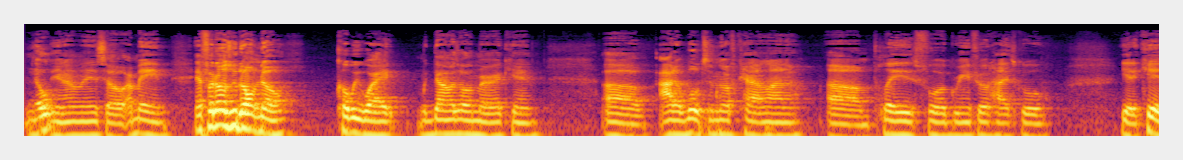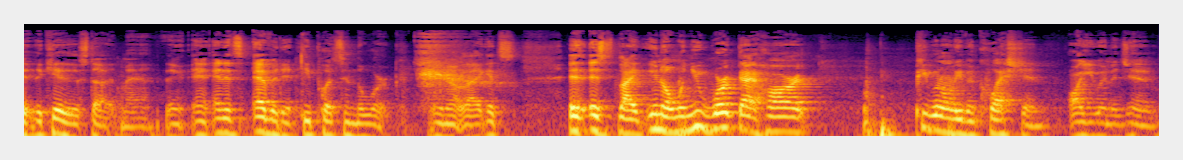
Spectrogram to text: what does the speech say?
Nope. You know what I mean? So, I mean, and for those who don't know, Coby White, McDonald's All American, uh, out of Wilson, North Carolina, um, plays for Greenfield High School. Yeah, the kid, the kid is a stud, man, and, and it's evident he puts in the work. You know, like it's, it, it's like you know when you work that hard, people don't even question, "Are you in the gym?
